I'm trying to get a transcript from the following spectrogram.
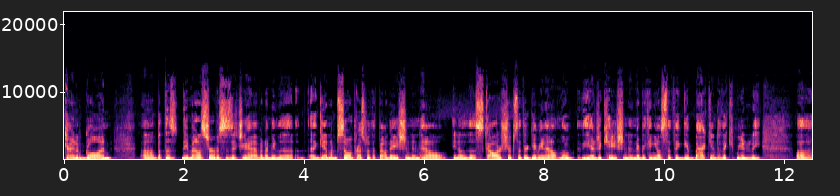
kind of gone. Um, but the the amount of services that you have, and I mean, the again, I'm so impressed with the foundation and how you know the scholarships that they're giving out and the the education and everything else that they give back into the community uh,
